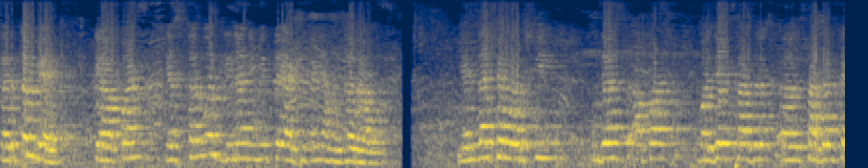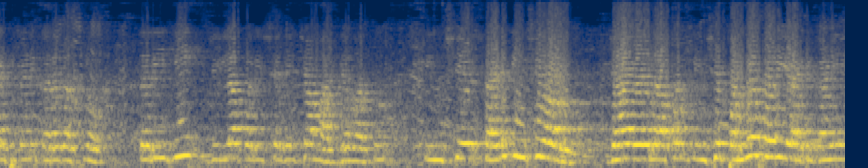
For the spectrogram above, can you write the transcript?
कर्तव्य आहे की आपण या सर्व दिनानिमित्त या ठिकाणी हजर राहू यंदाच्या वर्षी उद्याच आपण बजेट सादर सादर त्या ठिकाणी करत असलो तरीही जिल्हा परिषदेच्या माध्यमातून तीनशे साडेतीनशे वाढून ज्या वेळेला आपण तीनशे पन्नास वरी या ठिकाणी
